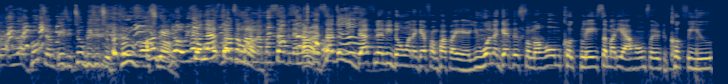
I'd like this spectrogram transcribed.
saying- Hey! you, were, you were booked and busy, too busy to prove us wrong. Yo, we gotta So let's talk about on. number seven. And number right. seven, you definitely don't want to get from Papa Papaye. You want to get this from a home cooked place, somebody at home for you to cook for you.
